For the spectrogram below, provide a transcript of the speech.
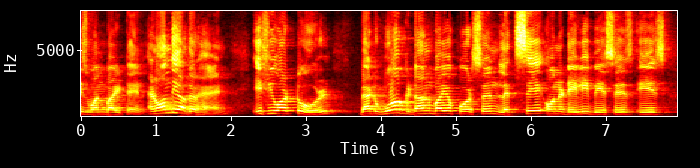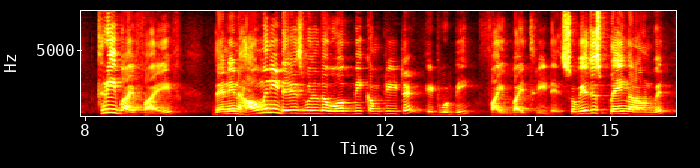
is 1 by 10 and on the other hand, if you are told that work done by a person let's say on a daily basis is 3 by 5 then in how many days will the work be completed it would be 5 by 3 days so we are just playing around with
